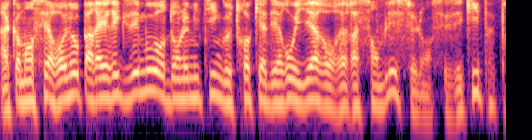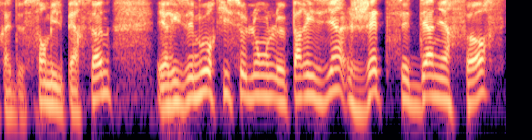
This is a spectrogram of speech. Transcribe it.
A commencer Renault par Éric Zemmour, dont le meeting au Trocadéro hier aurait rassemblé, selon ses équipes, près de 100 000 personnes. Éric Zemmour qui, selon le Parisien, jette ses dernières forces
